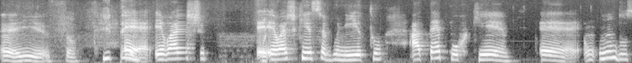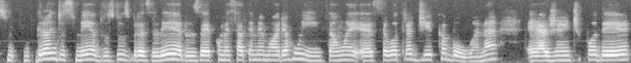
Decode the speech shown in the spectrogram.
É isso. Tem... É, eu acho, eu acho que isso é bonito, até porque é, um dos grandes medos dos brasileiros é começar a ter memória ruim. Então, é, essa é outra dica boa, né? É a gente poder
